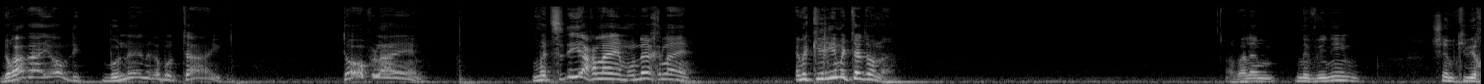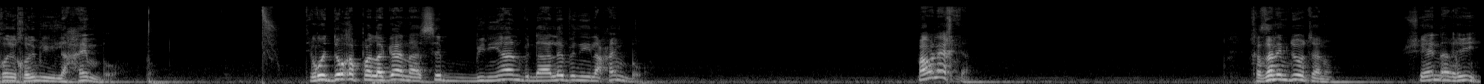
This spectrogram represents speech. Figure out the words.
נורא ואיום, להתבונן רבותיי. טוב להם, מצליח להם, הולך להם. הם מכירים את אדונם. אבל הם מבינים שהם כביכול יכולים להילחם בו. תראו את דור הפלגה, נעשה בניין ונעלה ונילחם בו. מה הולך כאן? חז"ל לימדו אותנו שאין ארי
